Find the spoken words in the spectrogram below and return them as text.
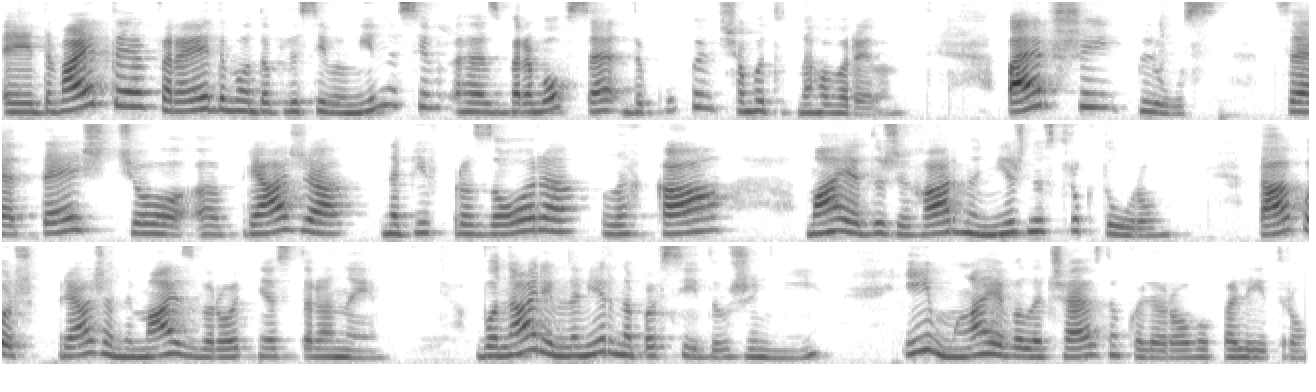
І давайте перейдемо до плюсів і мінусів, е, зберемо все докупи, що ми тут наговорили. Перший плюс це те, що е, пряжа напівпрозора, легка, має дуже гарну ніжну структуру. Також пряжа не має зворотньої сторони. Вона рівномірна по всій довжині і має величезну кольорову палітру.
